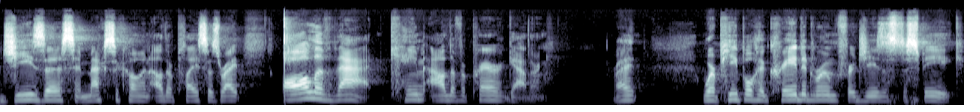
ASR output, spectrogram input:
Jesus in Mexico and other places, right? All of that came out of a prayer gathering, right? Where people had created room for Jesus to speak.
